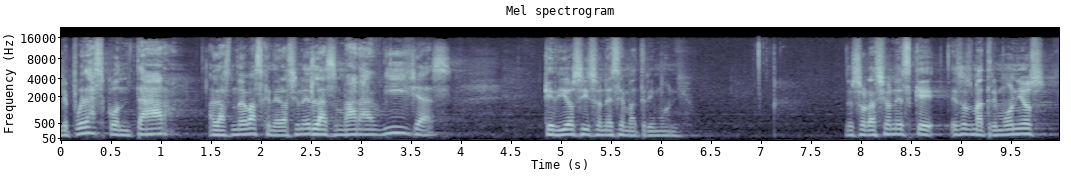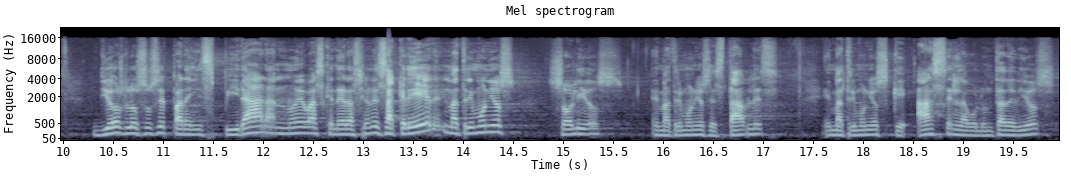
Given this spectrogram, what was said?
le puedas contar a las nuevas generaciones las maravillas que Dios hizo en ese matrimonio. Nuestra oración es que esos matrimonios Dios los use para inspirar a nuevas generaciones a creer en matrimonios sólidos, en matrimonios estables, en matrimonios que hacen la voluntad de Dios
